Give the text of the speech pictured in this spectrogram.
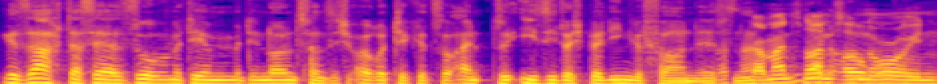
gesagt, dass er so mit dem mit den 29-Euro-Ticket so, ein, so easy durch Berlin gefahren ist. Ne? damals waren es Neun Euro.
